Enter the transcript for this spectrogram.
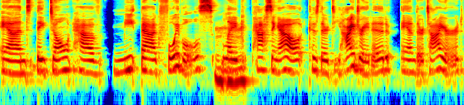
and they don't have meatbag foibles Mhm. like passing out because they're dehydrated and they're tired.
